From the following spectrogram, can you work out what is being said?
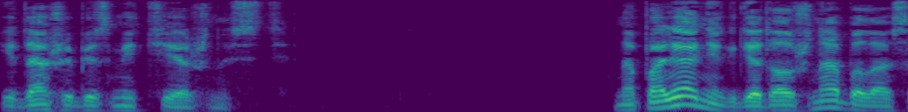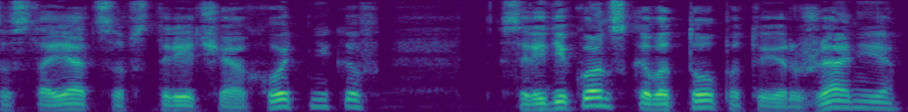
и даже безмятежность. На поляне, где должна была состояться встреча охотников, среди конского топота и ржания,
